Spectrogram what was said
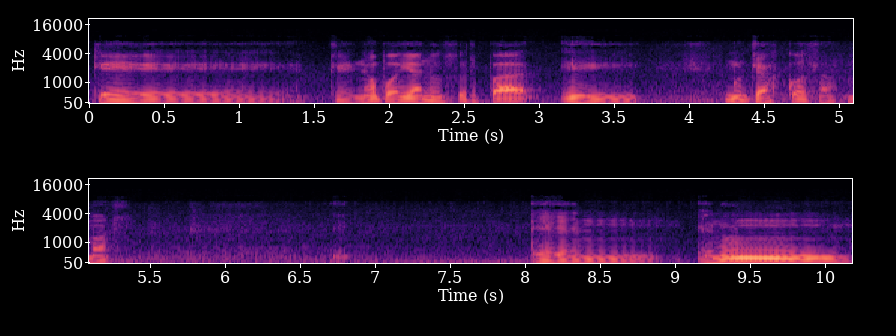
que, que no podían usurpar y muchas cosas más. En, en un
